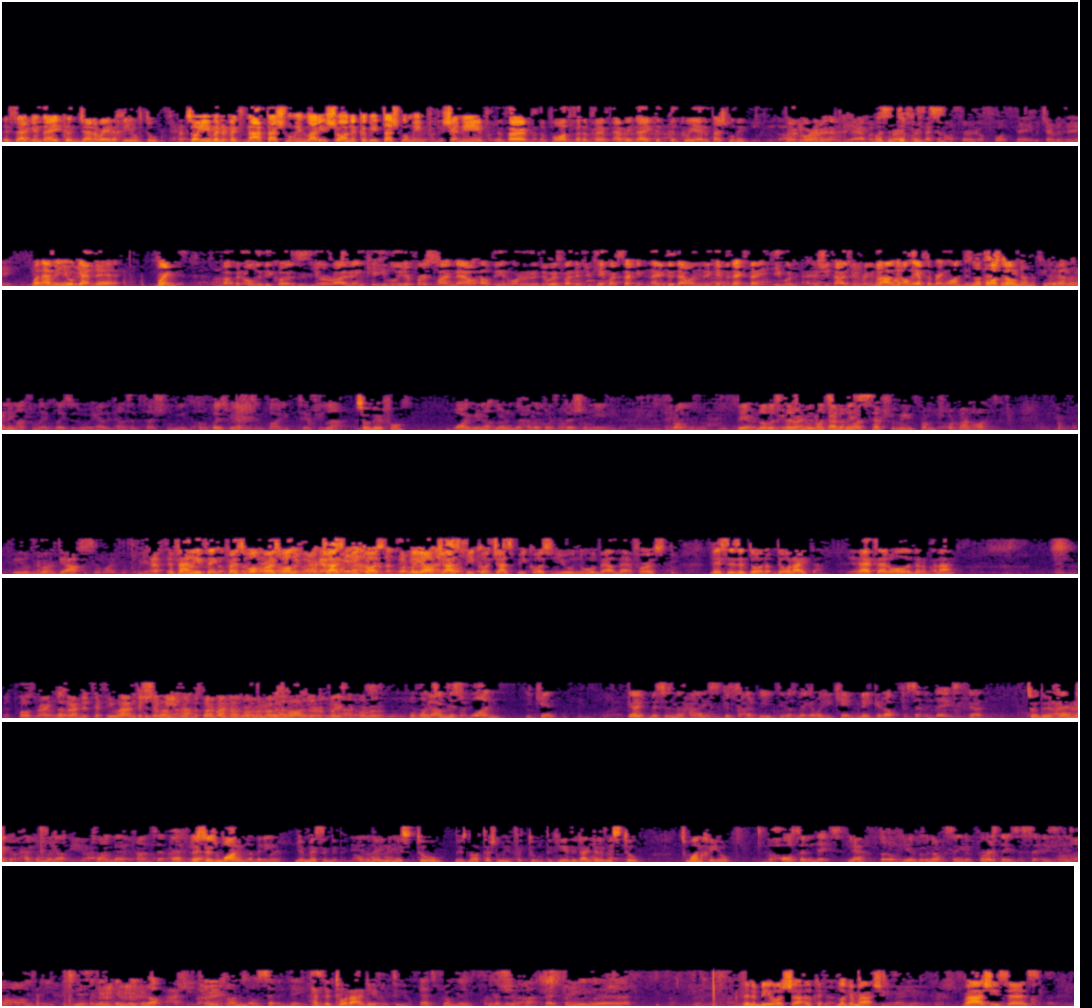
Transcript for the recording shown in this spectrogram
The second day could generate a chiyuv too. So even if it's not tashlumin larishon, it could be tashlumin for the sheni, for the third, for the fourth, for the fifth. Every day could, could create a tashlumin. So according to him, Yeah, but What's the first difference? second or third or fourth day, whichever day. Whenever you get there, bring it. But, but only because you're arriving Keilu your first time now healthy in order to do it. But if you came a second, now you did that one, then you came the next day, he would his shita is you bring another No, one. you only have to bring one. There's no tashlumin on if you did it no, no, already. Not so many places where we have the concept of Tashlumin. The other place we have is in by Tefillah. So therefore, Why are we not learning the halachot of Tashlumin from there? In other words, the Tashlumin, once you miss, Talachot Tefshalim from Korbanot. We learned the opposite way. if anything, first of all, first of all, just because Leo, just because just because you knew about that first, this is a dor- deoraita. That's at all a derabanan. Paul's right. But- We the tefillah, He teshumim, and the They korbanot. replace the korban. But once you miss one, you can't. Guy misses mincha, he skips arvit, he doesn't make it right. He can't make it up for seven days. He's got. So He's to therefore, make how come we're not applying that concept? That, This is one- limiting. you're missing a thing. Over there, you missed two. There's no teshlumin for two. The- Here, the guy didn't miss two. It's one chiyuv. The whole seven days. Yeah. But over here, but no, we're saying the first day is the, is, is the, is the chiyuv, and he can make it up any time in those seven days. Had the Torah gave it to you. That's from the, from the Shabbat. That's from the. Uh, Okay, look at Rashi. Rashi says,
